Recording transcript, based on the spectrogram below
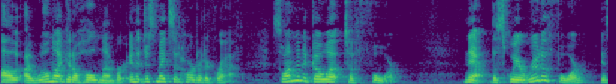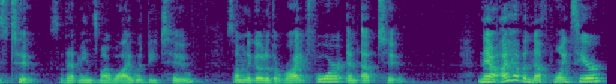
I'll, I will not get a whole number, and it just makes it harder to graph. So I'm going to go up to 4. Now, the square root of 4 is 2. So that means my y would be 2. So I'm going to go to the right 4 and up 2. Now, I have enough points here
